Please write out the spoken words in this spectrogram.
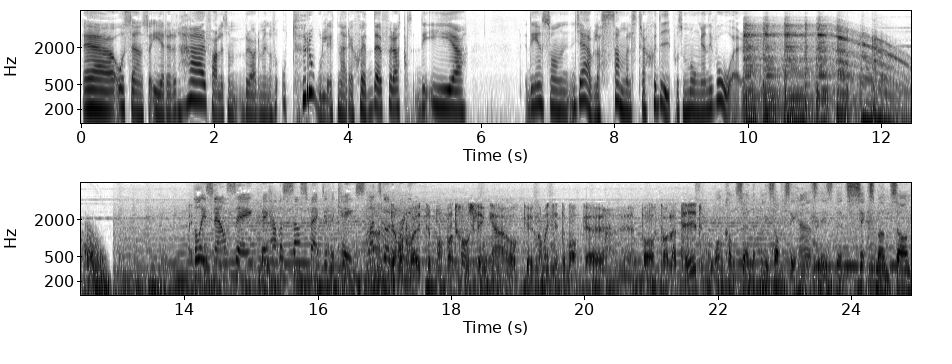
Eh, och sen så är det det här fallet som berörde mig något otroligt när det skedde för att det är det är en sån jävla samhällstragedi på så många nivåer. Police now say they have a suspect in the case. Let's go to De var ute på en motionsslinga och eh, kom inte tillbaka eh, på avtalad tid. One concern the police obviously has is that six months on,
